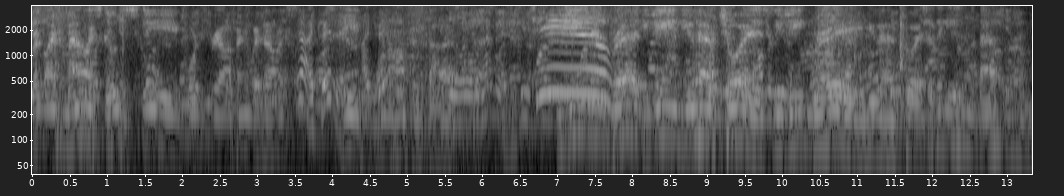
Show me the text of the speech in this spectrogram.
Red light from Alex goes to Steve. 43 off, anyways, Alex. Yeah, I traded it. Steve, I one off his dies. Eugene and Fred, Eugene, you have choice. Eugene Gray, you have choice. I think he's in the bathroom.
